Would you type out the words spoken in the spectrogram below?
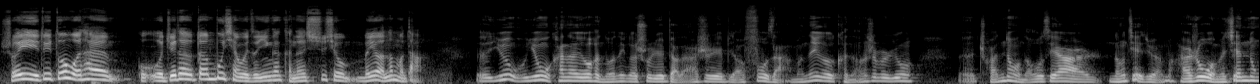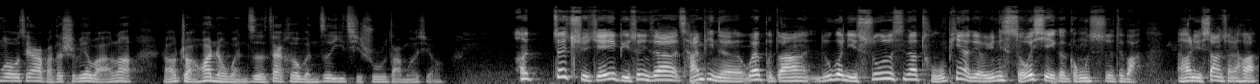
所以对多模态，我我觉得到目前为止应该可能需求没有那么大。呃，因为我因为我看到有很多那个数学表达式也比较复杂嘛，那个可能是不是用呃传统的 OCR 能解决吗？还是说我们先通过 OCR 把它识别完了，然后转换成文字，再和文字一起输入大模型？呃，这取决于，比如说你在产品的外部端，如果你输入是张图片，对于？你手写一个公式，对吧？然后你上传的话，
